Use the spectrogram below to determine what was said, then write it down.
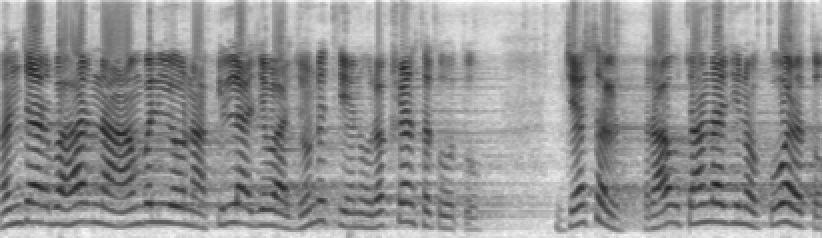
અંજાર બહારના આંબલીઓના કિલ્લા જેવા ઝુંડથી એનું રક્ષણ થતું હતું. જેસલ રાવ ચાંદાજીનો કુંવર હતો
